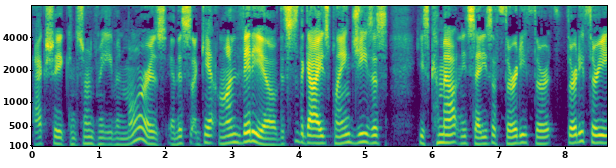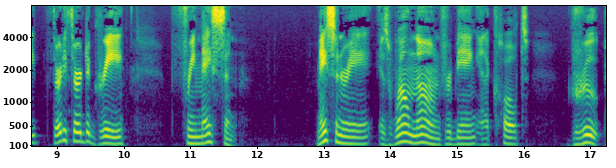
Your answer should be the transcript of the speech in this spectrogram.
actually concerns me even more is, and this is again on video, this is the guy who's playing Jesus. He's come out and he said he's a 33rd, 33, 33rd degree Freemason. Masonry is well known for being an occult group.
